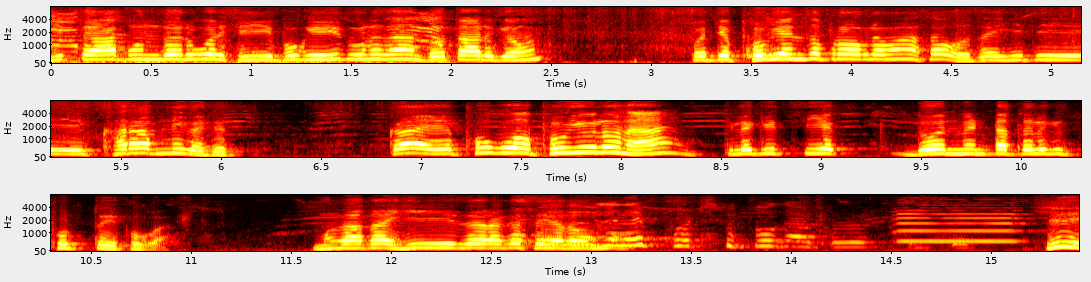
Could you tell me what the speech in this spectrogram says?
हिथं आपण दरवर्षी फुगे इथूनच आणतो तालुक्याहून पण ते फुग्यांचा प्रॉब्लेम असा होता की ते खराब निघत. काय फुगवा फुगवलं ना की लगेच एक दोन मिनिटात लगेच फुटतोय फुगा. मग आता ही जरा कसं. ही.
